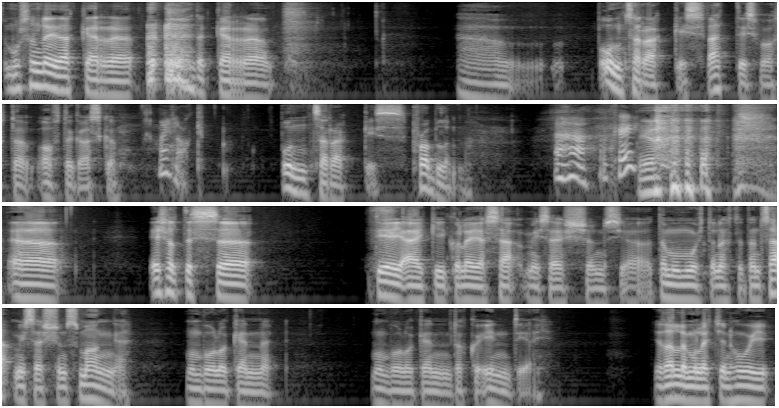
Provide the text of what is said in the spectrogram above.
Musta on leida kärrä, kärrä puntsarakkis, vättis vuotta ofta kaska. Mä ei laakki. Puntsarakkis, problem. Aha, okej. Okay. ja, Esaltes uh, tie äikki, kun leija Sapmi Sessions, ja tämä muistan, että tämän Sapmi Sessions mange mun vulken, mun vulken tokko Intiai. Ja tälle mulle hui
